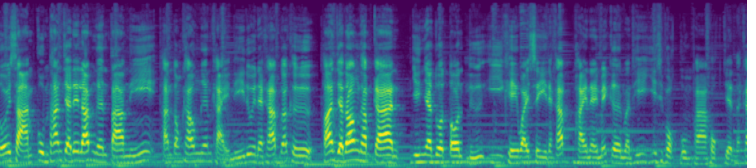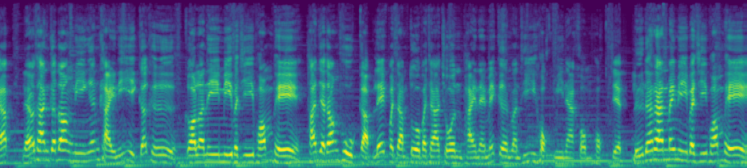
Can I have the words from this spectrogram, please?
โดย 3 กลุ่มท่านจะได้รับเงินตามนี้ ท่านต้องเข้าเงื่อนไขนี้ด้วยนะครับ ก็คือท่านจะต้องทำการยืนยันตัวตนหรือ eKYC นะครับ ภายในไม่เกินวันที่ 26 กุมภาพันธ์ 67 นะครับ แล้วท่านก็ต้องมีเงื่อนไขนี้อีกก็คือ กรณีมีบัญชีพร้อมเพย์ท่านจะต้องผูกกับเลขประจำตัวประชาชน ภายในไม่เกินวันที่ 6 มีนาคม 67 หรือถ้าท่านไม่มีบัญชีพร้อมเพย์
